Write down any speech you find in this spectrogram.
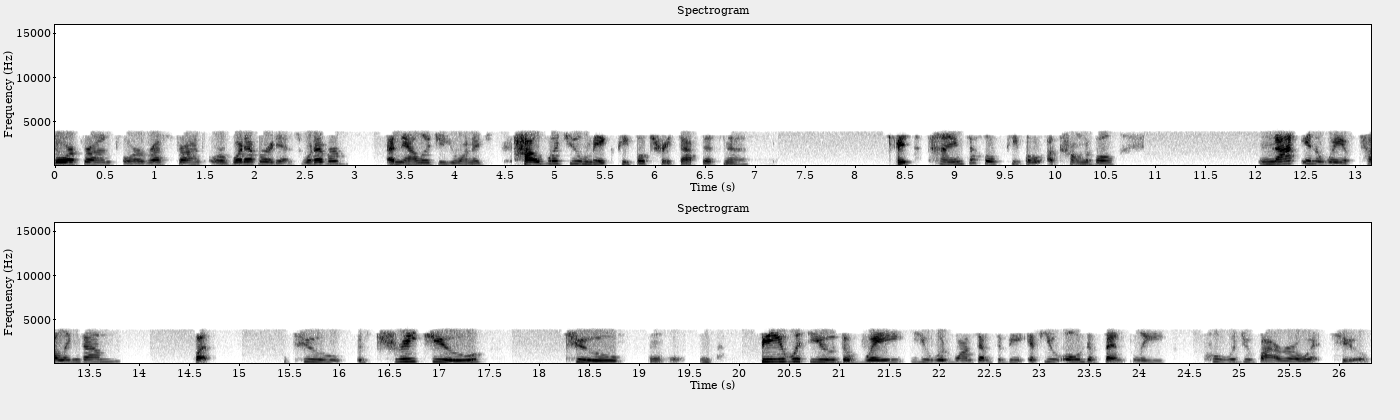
storefront or a restaurant or whatever it is, whatever analogy you want wanted, how would you make people treat that business? It's time to hold people accountable, not in a way of telling them, but to treat you to be with you the way you would want them to be. If you owned a Bentley, who would you borrow it to?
